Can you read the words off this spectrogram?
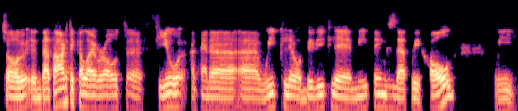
So in that article, I wrote a few kind of uh, weekly or bi-weekly meetings that we hold. We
